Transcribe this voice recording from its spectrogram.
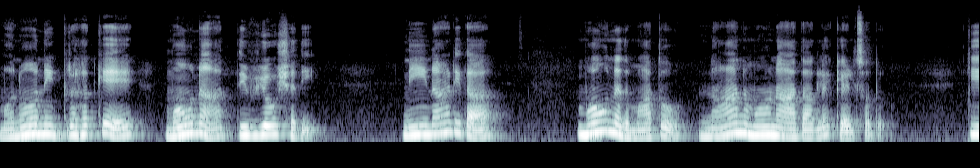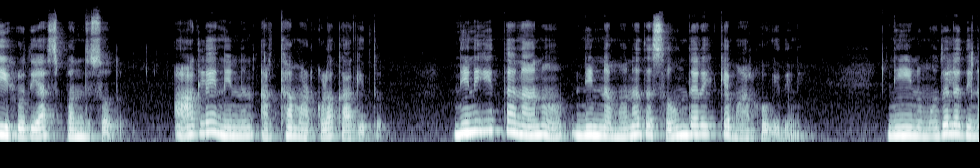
ಮನೋನಿಗ್ರಹಕ್ಕೆ ಮೌನ ದಿವ್ಯೌಷಧಿ. ನೀನಾಡಿದ ಮೌನದ ಮಾತು ನಾನು ಮೌನ ಆದಾಗಲೇ ಕೇಳಿಸೋದು. ಈ ಹೃದಯ ಸ್ಪಂದಿಸೋದು. ಆಗಲೇ ನಿನ್ನನ್ನು ಅರ್ಥ ಮಾಡ್ಕೊಳ್ಳೋಕ್ಕಾಗಿತ್ತು ನಿನಗಿಂತ ನಾನು ನಿನ್ನ ಮನದ ಸೌಂದರ್ಯಕ್ಕೆ ಮಾರು ಹೋಗಿದ್ದೀನಿ. ನೀನು ಮೊದಲ ದಿನ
